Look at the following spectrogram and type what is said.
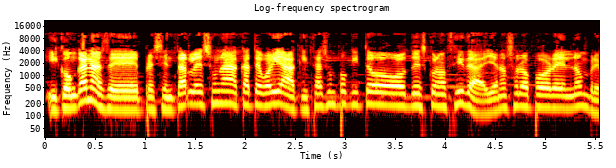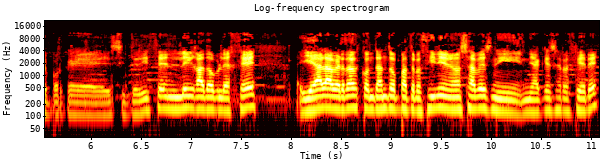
y con ganas de presentarles una categoría quizás un poquito desconocida, ya no solo por el nombre, porque si te dicen Liga WG, ya la verdad con tanto patrocinio no sabes ni, ni, a qué se refiere,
